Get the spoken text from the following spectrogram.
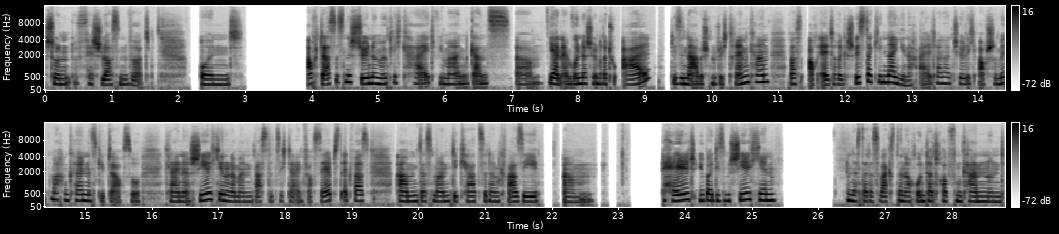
schon verschlossen wird. Und auch das ist eine schöne Möglichkeit, wie man ganz, ähm, ja, in einem wunderschönen Ritual diese Nabelschnur durchtrennen kann, was auch ältere Geschwisterkinder, je nach Alter natürlich, auch schon mitmachen können. Es gibt da auch so kleine Schälchen oder man bastelt sich da einfach selbst etwas, ähm, dass man die Kerze dann quasi ähm, hält über diesem Schälchen und dass da das Wachs dann auch runtertropfen kann. Und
